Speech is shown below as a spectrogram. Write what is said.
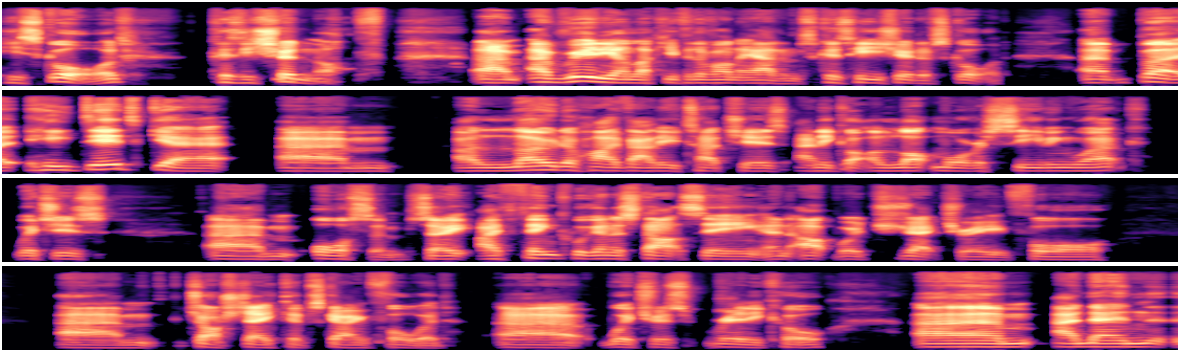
he scored because he shouldn't have. Um, and really unlucky for Davante Adams because he should have scored. Uh, but he did get um, a load of high value touches and he got a lot more receiving work, which is um, awesome. So I think we're going to start seeing an upward trajectory for um, Josh Jacobs going forward, uh, which was really cool. Um, and then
